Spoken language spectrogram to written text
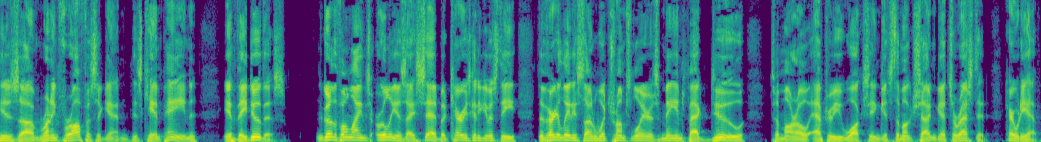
his um, running for office again, his campaign, if they do this. We'll go to the phone lines early, as I said, but Carrie's going to give us the, the very latest on what Trump's lawyers may, in fact, do tomorrow after he walks in, gets the mugshot, and gets arrested. Carrie, what do you have?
